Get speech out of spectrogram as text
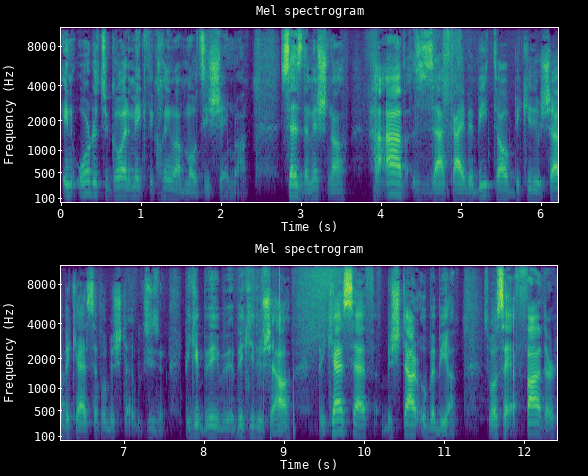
in order to go ahead and make the claim of Motzi Shemra. Says the Mishnah, Ha'av zakai bebito b'kidusha b'kesef u'b'shtar. Excuse me, u'bebia. So we'll say a father.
